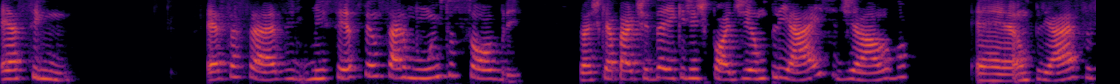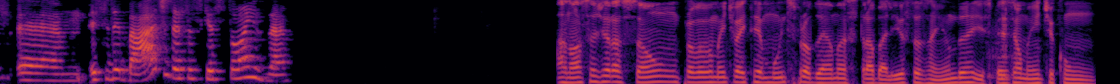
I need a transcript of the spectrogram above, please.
É assim. Essa frase me fez pensar muito sobre eu acho que é a partir daí que a gente pode ampliar esse diálogo, é, ampliar essas, é, esse debate dessas questões, né? A nossa geração provavelmente vai ter muitos problemas trabalhistas ainda, especialmente com,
